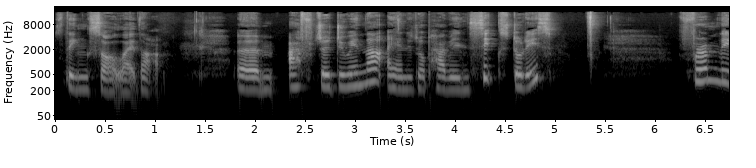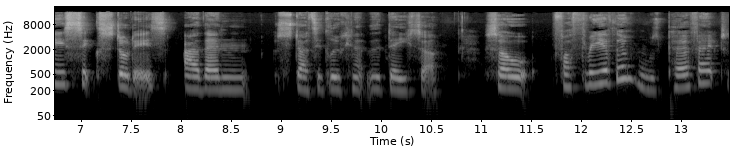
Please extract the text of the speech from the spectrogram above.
things sort of like that. Um, after doing that I ended up having six studies. From these six studies I then started looking at the data. So for three of them it was perfect.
